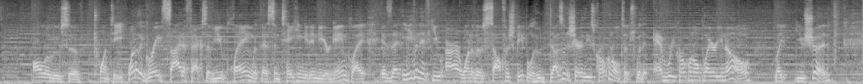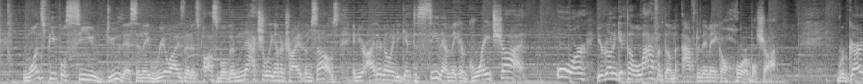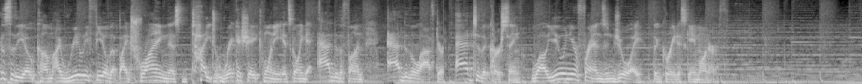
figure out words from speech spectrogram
all elusive 20. One of the great side effects of you playing with this and taking it into your gameplay is that even if you are one of those selfish people who doesn't share these crokinole tips with every crokinole player you know, like you should, Once people see you do this and they realize that it's possible, they're naturally going to try it themselves. And you're either going to get to see them make a great shot, or you're going to get to laugh at them after they make a horrible shot. Regardless of the outcome, I really feel that by trying this tight Ricochet 20, it's going to add to the fun, add to the laughter, add to the cursing, while you and your friends enjoy the greatest game on earth.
